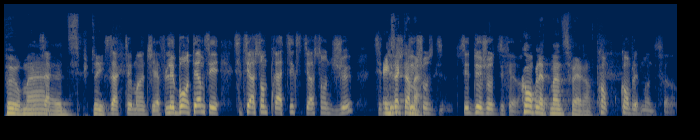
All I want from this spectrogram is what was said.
purement euh, disputé. Exactement, Jeff. Le bon terme, c'est situation de pratique, situation de jeu. C'est deux, choses, c'est deux choses différentes. Complètement différentes. complètement différentes.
